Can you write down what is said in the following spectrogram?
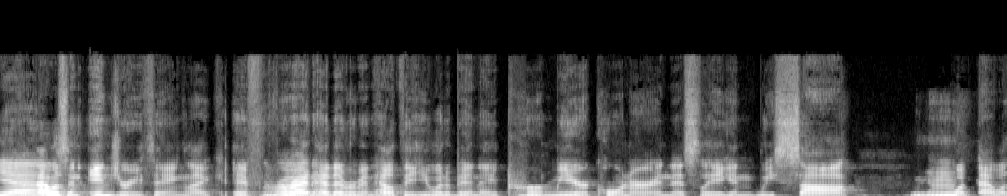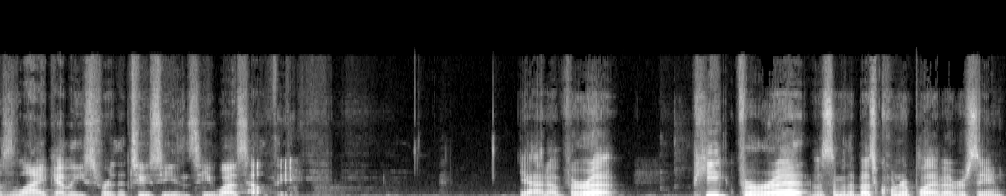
yeah. that was an injury thing. Like if Verrett Right. had ever been healthy, he would have been a premier corner in this league, and we saw Mhm. what that was like at least for the two seasons he was healthy. Yeah, I know. Verrett. Peak Verrett was some of the best corner play I've ever seen.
